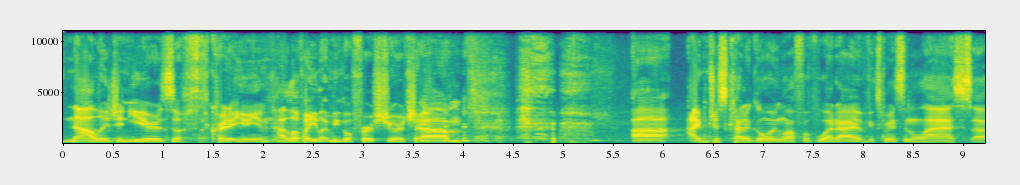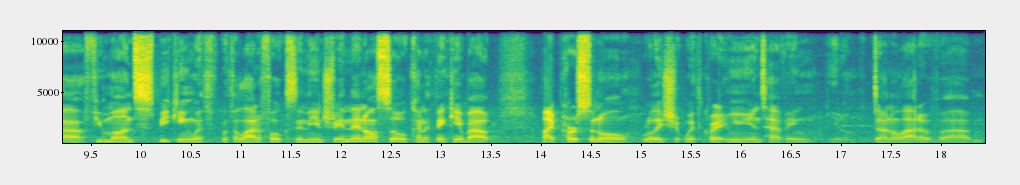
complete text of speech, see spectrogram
knowledge and years of credit union, I love how you let me go first, George. Um, uh, I'm just kind of going off of what I've experienced in the last uh, few months, speaking with with a lot of folks in the industry, and then also kind of thinking about my personal relationship with credit unions, having you know done a lot of. Um,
